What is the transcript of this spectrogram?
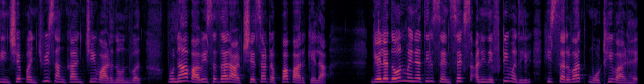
तीनशे पंचवीस अंकांची वाढ नोंदवत पुन्हा बावीस हजार आठशेचा टप्पा पार केला. गेल्या दोन महिन्यातील सेन्सेक्स आणि निफ्टीमधील ही सर्वात मोठी वाढ आहे.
